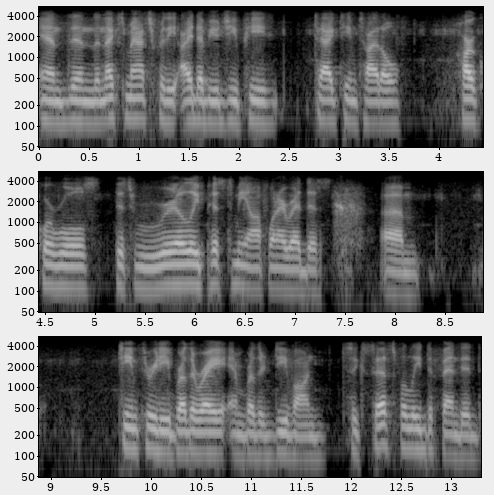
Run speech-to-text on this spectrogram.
And then the next match for the IWGP Tag Team Title, Hardcore Rules. This really pissed me off when I read this. Um, Team 3D, Brother Ray and Brother Devon successfully defended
